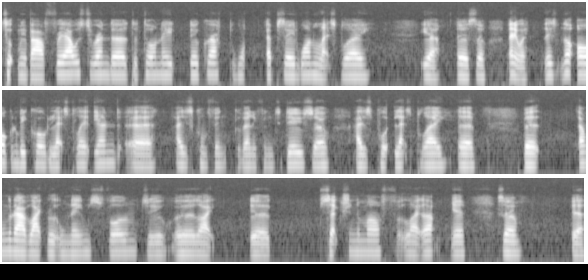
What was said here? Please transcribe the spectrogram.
took me about three hours to render the tornado Craft episode 1 Let's Play. Yeah, uh, so, anyway, there's not all going to be called Let's Play at the end. Uh, I just couldn't think of anything to do, so I just put Let's Play. Uh, but I'm going to have, like, little names for them to, uh, like, uh, section them off like that. Yeah, so, yeah.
